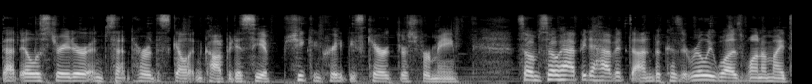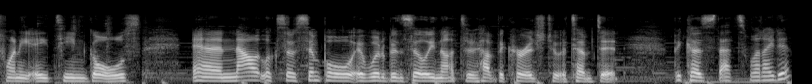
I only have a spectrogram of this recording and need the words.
that illustrator and sent her the skeleton copy to see if she can create these characters for me. So I'm so happy to have it done because it really was one of my 2018 goals. And now it looks so simple, it would have been silly not to have the courage to attempt it because that's what I do.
